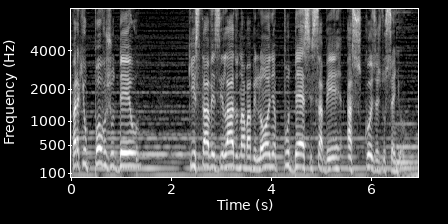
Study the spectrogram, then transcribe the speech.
para que o povo judeu que estava exilado na Babilônia pudesse saber as coisas do Senhor.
